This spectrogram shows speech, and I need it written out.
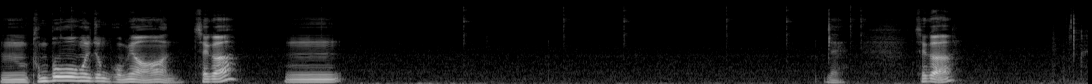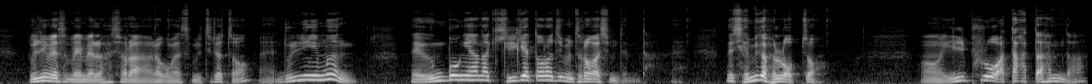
음, 분봉을 좀 보면 제가 음, 네. 제가 눌림에서 매매를 하셔라 라고 말씀을 드렸죠. 예, 눌림은 네, 음봉이 하나 길게 떨어지면 들어가시면 됩니다. 예, 근데 재미가 별로 없죠. 어, 1% 왔다 갔다 합니다.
